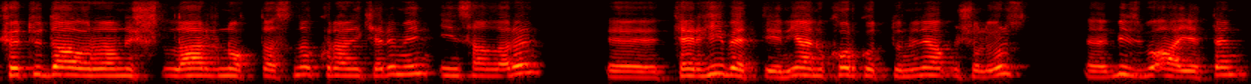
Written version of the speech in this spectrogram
kötü davranışlar noktasında Kur'an-ı Kerim'in insanları e, terhip ettiğini yani korkuttuğunu ne yapmış oluyoruz? Biz bu ayetten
